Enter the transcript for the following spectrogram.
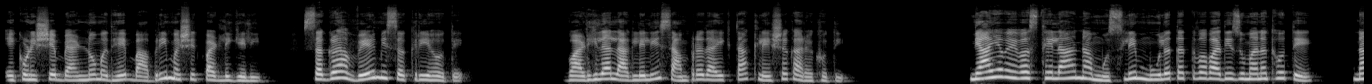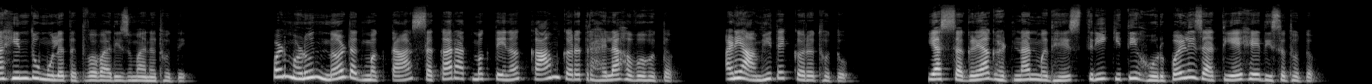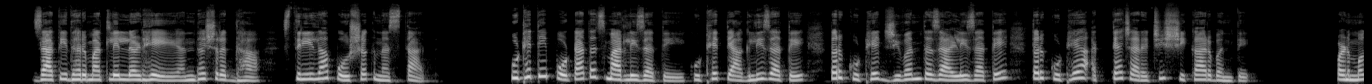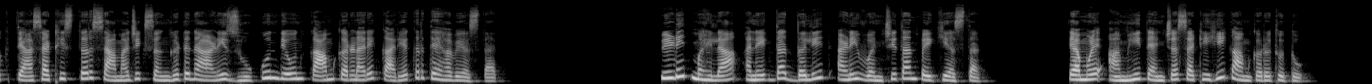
एकोणीसशे ब्याण्णवमध्ये बाबरी मशीद पाडली गेली. सगळा वेळ मी सक्रिय होते. वाढीला लागलेली सांप्रदायिकता क्लेशकारक होती. न्यायव्यवस्थेला ना मुस्लिम मूलतत्ववादी जुमानत होते ना हिंदू मूलतत्ववादी जुमानत होते. पण म्हणून न डगमगता सकारात्मकतेनं काम करत राहायला हवं होतं आणि आम्ही ते करत होतो. या सगळ्या घटनांमध्ये स्त्री किती होरपळली जातीये हे दिसत होतं. जातीधर्मातले लढे अंधश्रद्धा स्त्रीला पोषक नसतात. कुठे ती पोटातच मारली जाते कुठे त्यागली जाते तर कुठे जिवंत जाळली जाते तर कुठे अत्याचाराची शिकार बनते. पण मग त्यासाठीच तर सामाजिक संघटना आणि झोकून देऊन काम करणारे कार्यकर्ते हवे असतात. पीडित महिला अनेकदा दलित आणि वंचितांपैकी असतात. त्यामुळे आम्ही त्यांच्यासाठीही काम करत होतो.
